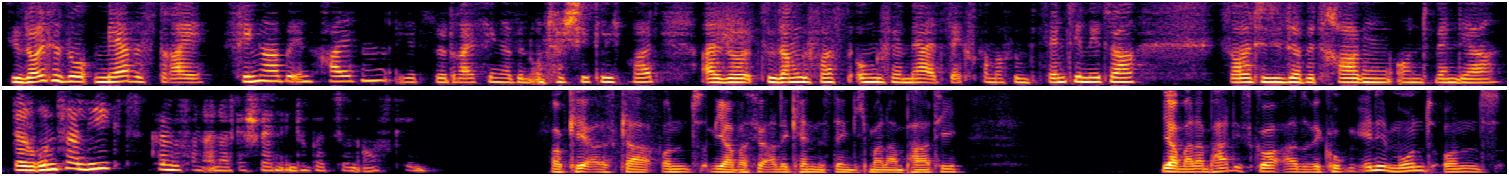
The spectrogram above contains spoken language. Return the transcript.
Sie sollte so mehr bis drei Finger beinhalten. Jetzt äh, drei Finger sind unterschiedlich breit. Also zusammengefasst ungefähr mehr als 6,5 Zentimeter sollte dieser betragen. Und wenn der darunter liegt, können wir von einer erschwerten Intubation ausgehen. Okay, alles klar. Und ja, was wir alle kennen, ist, denke ich mal, am Party. Ja, Malam Party Score, also wir gucken in den Mund und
